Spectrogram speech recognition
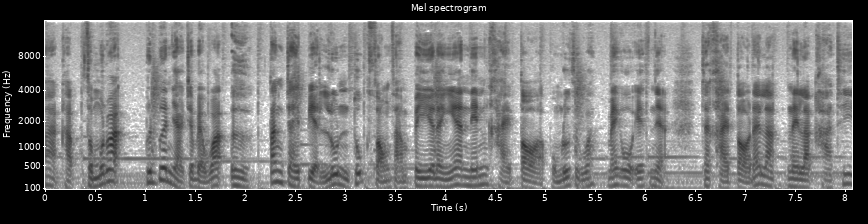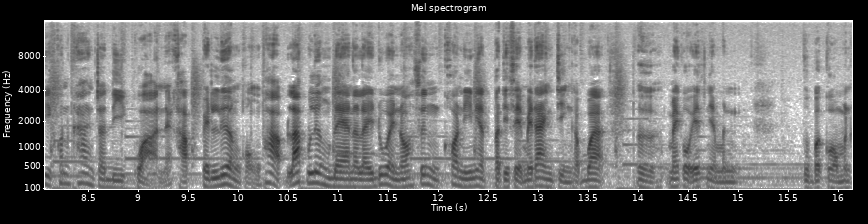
มากๆครับ สมมุติว่าเพื่อนๆ อยากจะแบบว่าเออตั้งใจเปลี่ยนรุ่นทุก 2-3 ปีอะไรเงี้ยเน้นขายต่อ ผมรู้สึกว่า macOS เนี่ยจะขายต่อได้ในราคาที่ค่อนข้างจะดีกว่านะครับเป็นเรื่องของภาพลักษณ์เรื่องแบรนด์อะไรด้วยเนาะซึ่งข้อนี้เนี่ยปฏิเสธไม่ได้จริงๆครับว่าเออ macOS เนี่ยมัน อุปกรณ์มัน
